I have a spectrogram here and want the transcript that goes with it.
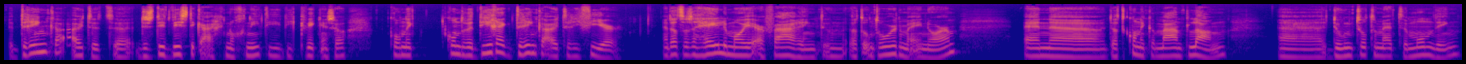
drinken uit het. Uh, dus dit wist ik eigenlijk nog niet, die, die kwik en zo. Kon ik, konden we direct drinken uit de rivier. En dat was een hele mooie ervaring toen. Dat ontroerde me enorm. En uh, dat kon ik een maand lang uh, doen tot en met de monding.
